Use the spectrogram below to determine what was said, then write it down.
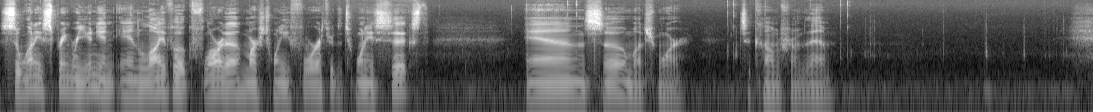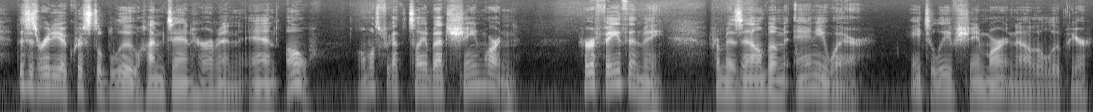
Suwannee Spring Reunion in Live Oak, Florida, March 24th through the 26th. And so much more to come from them. This is Radio Crystal Blue. I'm Dan Herman. And oh, almost forgot to tell you about Shane Martin. Her Faith in Me from his album Anywhere. Hate to leave Shane Martin out of the loop here.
